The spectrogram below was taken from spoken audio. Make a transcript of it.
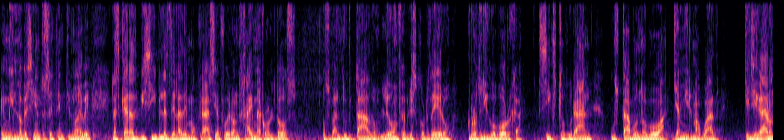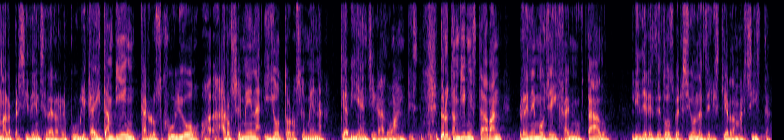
en 1979, las caras visibles de la democracia fueron Jaime Roldós, Osvaldo Hurtado, León Febres Cordero, Rodrigo Borja, Sixto Durán, Gustavo Novoa, Yamil Maguad, que llegaron a la presidencia de la República, y también Carlos Julio Arosemena y Otto Arosemena, que habían llegado antes. Pero también estaban René Moya y Jaime Hurtado, líderes de dos versiones de la izquierda marxista.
